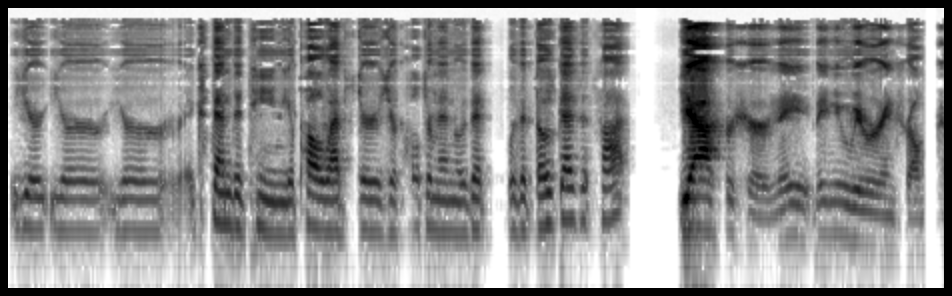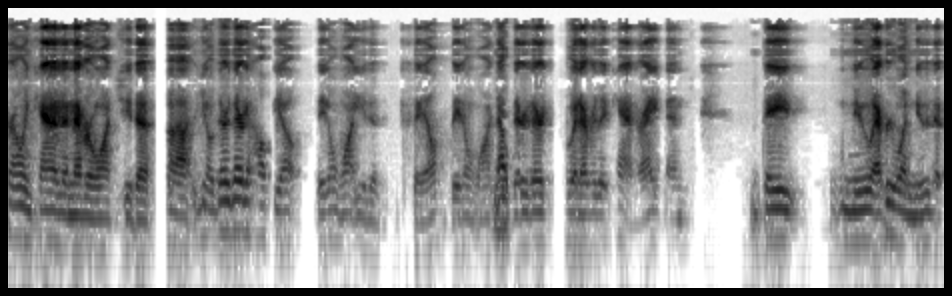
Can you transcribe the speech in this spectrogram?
your your your extended team, your Paul Webster's, your Coulterman? Was it was it those guys that fought? Yeah, for sure. They they knew we were in trouble. Curling Canada never wants you to, uh, you know, they're there to help you out. They don't want you to fail. They don't want nope. you. They're there to do whatever they can, right? And they knew, everyone knew that,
